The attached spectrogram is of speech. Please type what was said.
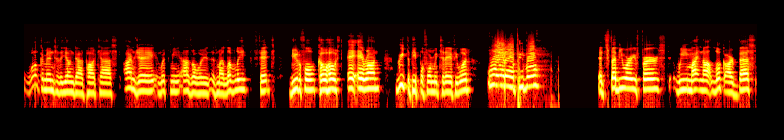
Welcome into the Young Dad Podcast. I'm Jay, and with me, as always, is my lovely, fit, beautiful co-host, Aaron. Greet the people for me today, if you would. What up, people? It's February 1st. We might not look our best,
